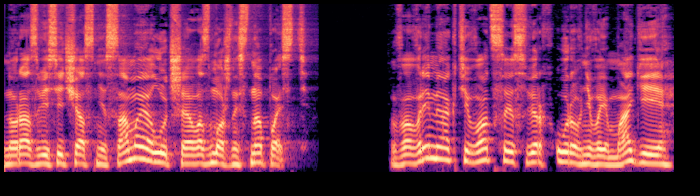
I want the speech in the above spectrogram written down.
Но разве сейчас не самая лучшая возможность напасть? Во время активации сверхуровневой магии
